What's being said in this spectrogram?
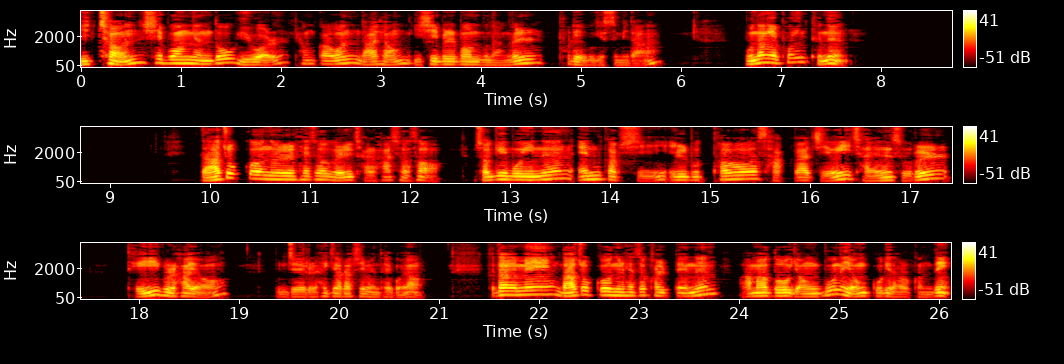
2015학년도 6월 평가원 나형 21번 문항을 풀이해 보겠습니다. 문항의 포인트는 나 조건을 해석을 잘 하셔서 저기 보이는 n 값이 1부터 4까지의 자연수를 대입을 하여 문제를 해결하시면 되고요. 그 다음에 나 조건을 해석할 때는 아마도 0분의 0꼴이 나올 건데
